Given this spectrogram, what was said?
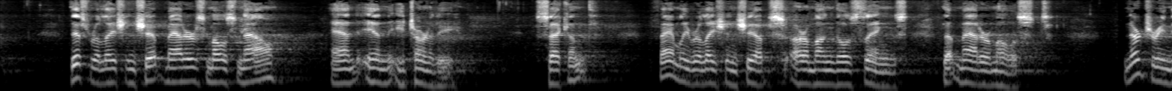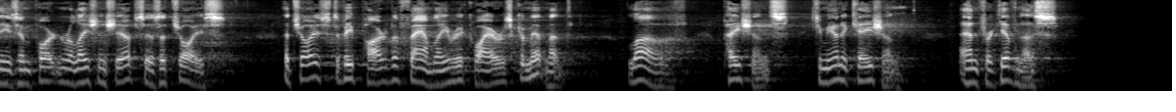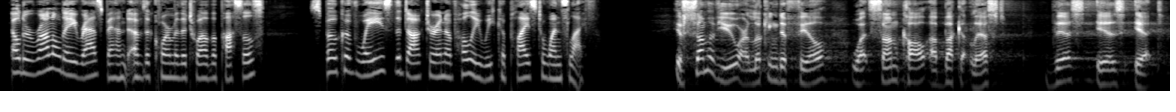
This relationship matters most now and in eternity. Second, family relationships are among those things that matter most. Nurturing these important relationships is a choice. A choice to be part of a family requires commitment, love, patience, communication, and forgiveness. Elder Ronald A. Rasband of the Quorum of the Twelve Apostles spoke of ways the doctrine of Holy Week applies to one's life. If some of you are looking to fill what some call a bucket list, this is it.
